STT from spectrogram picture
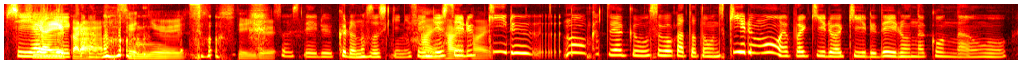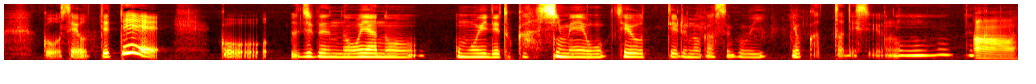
CIA から潜入している そうしている黒の組織に潜入しているキールの活躍もすごかったと思うんですキールもやっぱりキールはキールでいろんな困難をこう背負っててこう自分の親の思い出とか使命を背負ってるのがすごい良かったですよね。あ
